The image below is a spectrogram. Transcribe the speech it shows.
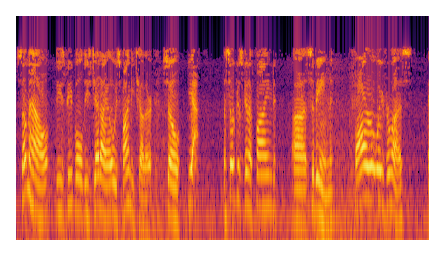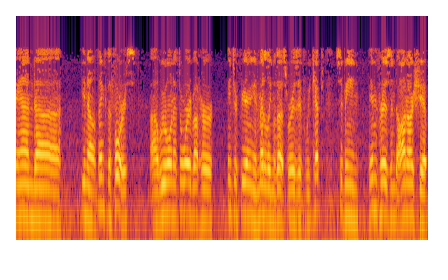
somehow these people, these Jedi, always find each other. So yeah, Ahsoka's to find uh, Sabine far away from us, and uh, you know, thank the Force, uh, we won't have to worry about her interfering and meddling with us. Whereas if we kept Sabine imprisoned on our ship,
